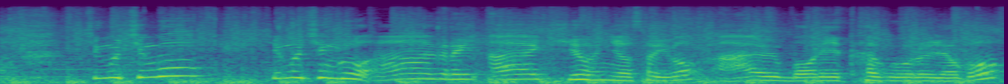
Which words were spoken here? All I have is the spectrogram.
친구 친구? 친구 친구. 아 그래. 아 귀여운 녀석 이거. 아유 머리 타고 오르려고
